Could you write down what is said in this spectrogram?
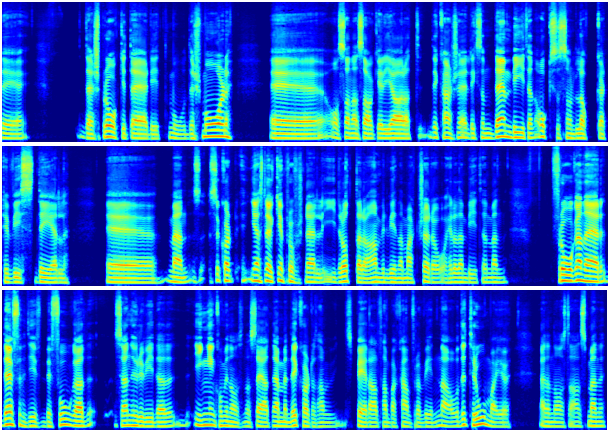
det där språket är ditt modersmål. Eh, och sådana saker gör att det kanske är liksom den biten också som lockar till viss del. Eh, men så, såklart, Jens Löke är en professionell idrottare och han vill vinna matcher och hela den biten. Men frågan är definitivt befogad. Sen huruvida ingen kommer någonsin att säga att Nej, men det är klart att han spelar allt han bara kan för att vinna och det tror man ju ändå någonstans. Men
